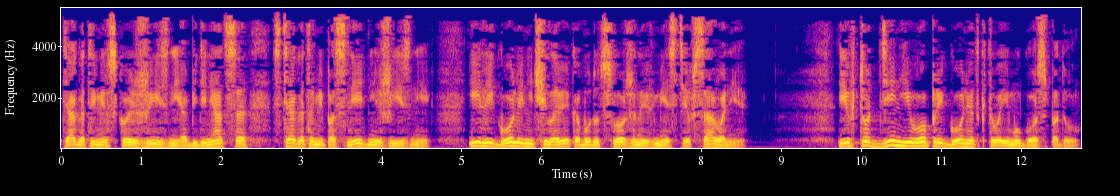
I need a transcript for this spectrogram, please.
Тяготы мирской жизни объединятся с тяготами последней жизни, или голени человека будут сложены вместе в саване, и в тот день его пригонят к твоему Господу.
